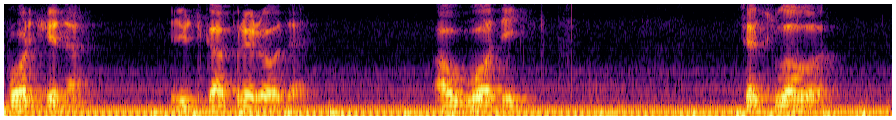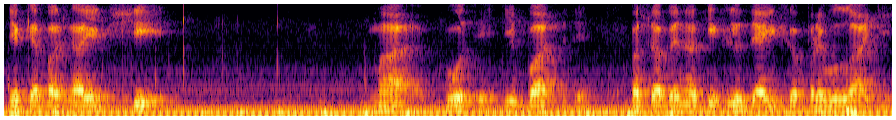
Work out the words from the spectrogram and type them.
спорчена людська природа, а вводить це слово, яке бажають всі ма бути і бачити, особливо тих людей, що при владі.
